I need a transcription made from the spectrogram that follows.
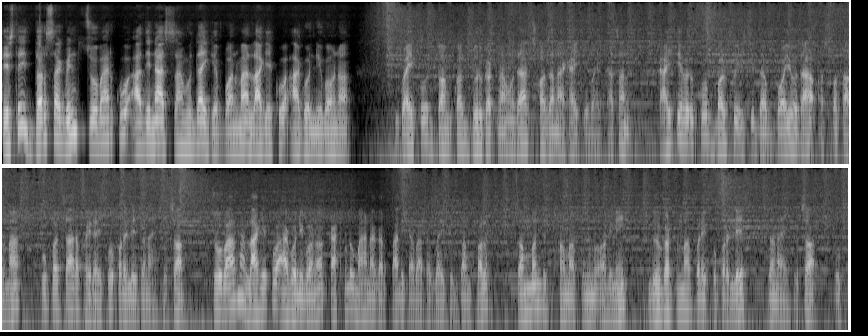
त्यस्तै दर्शकबिन चोभारको आदिनाथ सामुदायिक वनमा लागेको आगो निभाउन गएको दमकल दुर्घटना हुँदा छजना घाइते भएका छन्। घाइतेहरूको बल्खु स्थित बयोधा अस्पतालमा उपचार भइरहेको प्रहरीले जनाएको छ। चौबारमा लागेको आगो निभाउन काठमाडौँ महानगरपालिकाबाट गएको दमकल सम्बन्धित ठाउँमा पुग्नु अघि नै दुर्घटनामा परेको प्रहरीले जनाएको छ। उक्त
